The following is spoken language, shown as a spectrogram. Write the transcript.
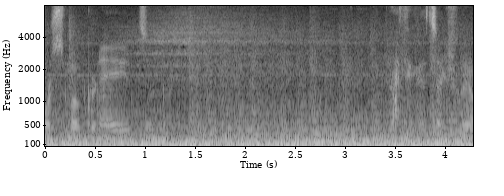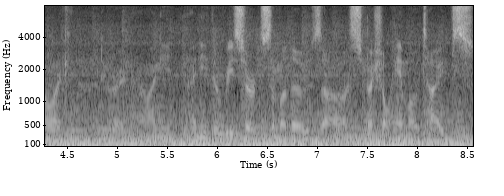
More smoke grenades and I think that's actually all I can do right now. I need I need to research some of those uh, special ammo types.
